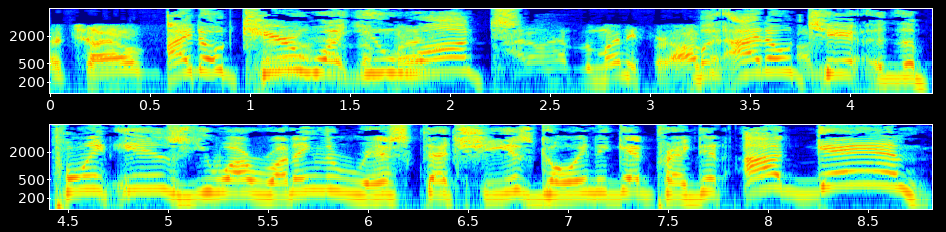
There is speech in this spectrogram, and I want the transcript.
a child. I don't but I care don't what you money. want. I don't have the money for it. But I don't care. The point is you are running the risk that she is going to get pregnant again.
